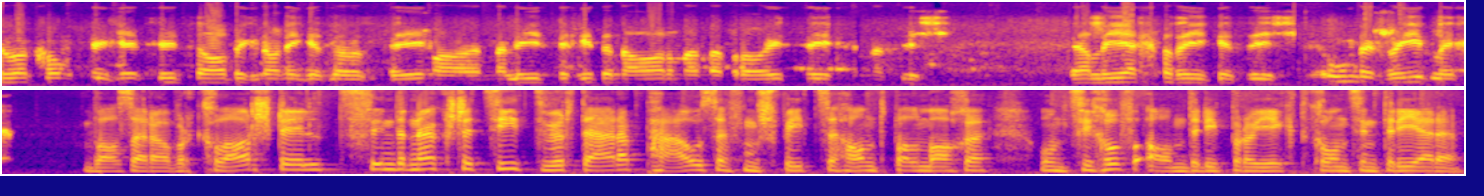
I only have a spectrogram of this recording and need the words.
Zukunft ist jetzt heute Abend noch nicht so ein Thema. Man liest sich in den Armen, man freut sich, es ist Erleichterung, es ist unbeschreiblich. Was er aber klarstellt, in der nächsten Zeit wird er eine Pause vom Spitzenhandball machen und sich auf andere Projekte konzentrieren.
